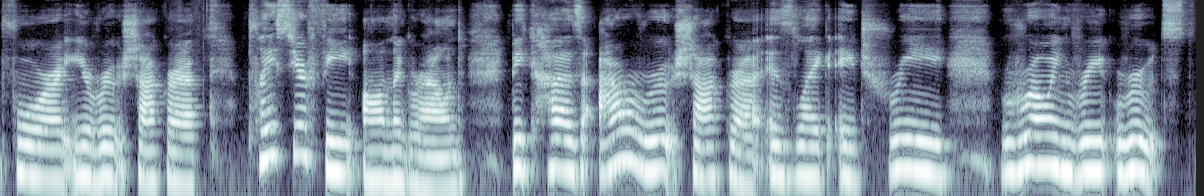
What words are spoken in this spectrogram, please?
for your root chakra, place your feet on the ground because our root chakra is like a tree growing re- roots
